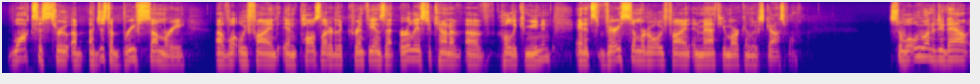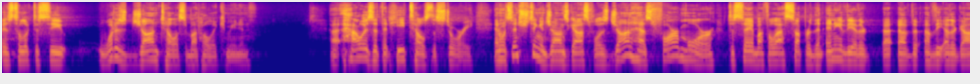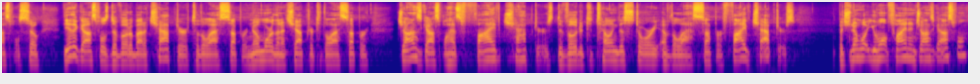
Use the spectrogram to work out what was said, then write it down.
walks us through a, a, just a brief summary of what we find in Paul's letter to the Corinthians, that earliest account of, of Holy Communion, and it's very similar to what we find in Matthew, Mark, and Luke's Gospel. So, what we want to do now is to look to see what does John tell us about Holy Communion? Uh, how is it that he tells the story? And what's interesting in John's gospel is John has far more to say about the Last Supper than any of the other uh, of, the, of the other gospels. So the other gospels devote about a chapter to the Last Supper, no more than a chapter to the Last Supper. John's gospel has five chapters devoted to telling the story of the Last Supper. Five chapters. But you know what you won't find in John's gospel?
